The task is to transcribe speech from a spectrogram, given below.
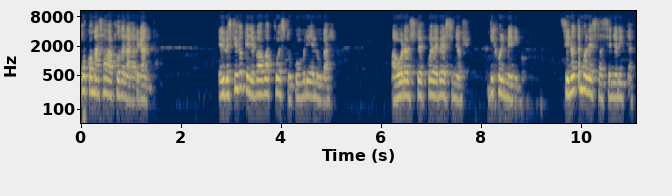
poco más abajo de la garganta. El vestido que llevaba puesto cubría el lugar. Ahora usted puede ver, señor, dijo el médico. Si no te molestas, señorita,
